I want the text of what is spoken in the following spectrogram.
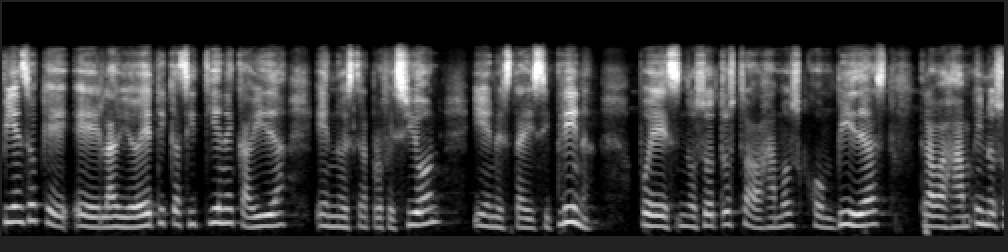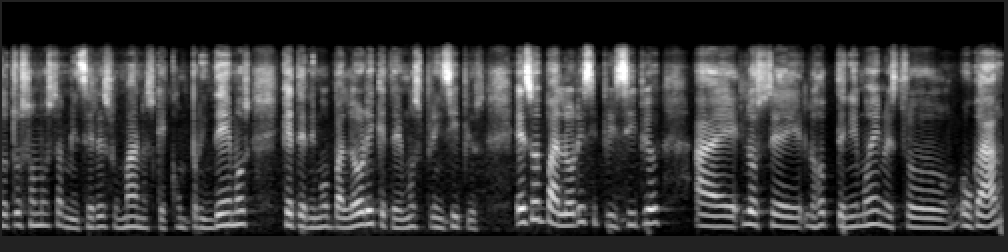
Pienso que eh, la bioética sí tiene cabida en nuestra profesión y en nuestra disciplina pues nosotros trabajamos con vidas, trabajamos y nosotros somos también seres humanos que comprendemos que tenemos valores y que tenemos principios. Esos valores y principios eh, los, eh, los obtenemos en nuestro hogar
